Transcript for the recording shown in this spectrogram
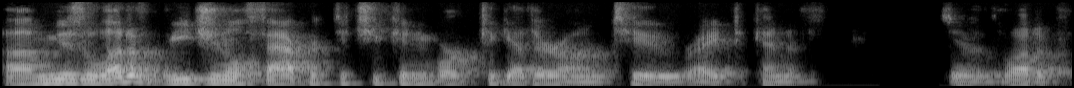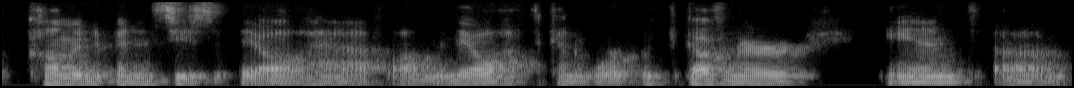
Um, there's a lot of regional fabric that you can work together on too, right? To kind of you know, a lot of common dependencies that they all have, um, and they all have to kind of work with the governor and um,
